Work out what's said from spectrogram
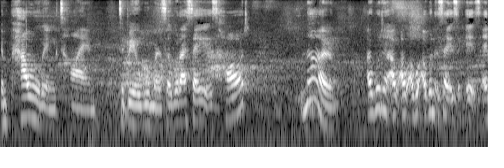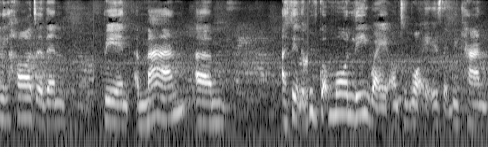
empowering time to be a woman. So would I say it's hard? No, I wouldn't. I, I, I wouldn't say it's, it's any harder than being a man. Um, I think that we've got more leeway onto what it is that we can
